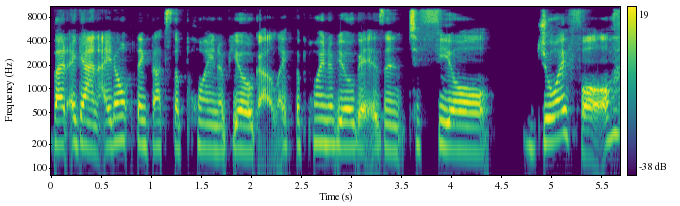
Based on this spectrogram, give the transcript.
But again, I don't think that's the point of yoga. Like the point of yoga isn't to feel joyful.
